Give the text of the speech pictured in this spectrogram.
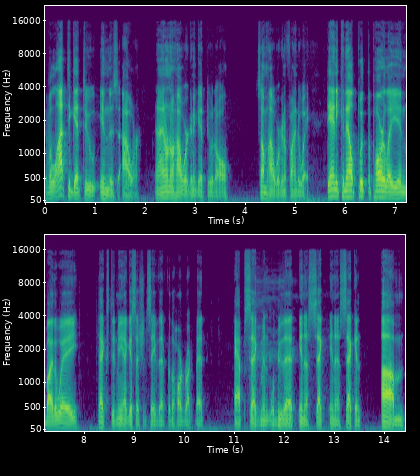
we have a lot to get to in this hour, and I don't know how we're going to get to it all. Somehow we're going to find a way. Danny Kanell put the parlay in, by the way, texted me. I guess I should save that for the Hard Rock Bet app segment. We'll do that in a sec in a second. Um,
